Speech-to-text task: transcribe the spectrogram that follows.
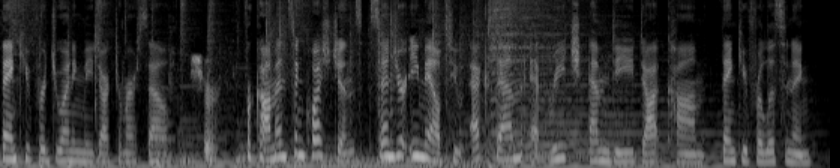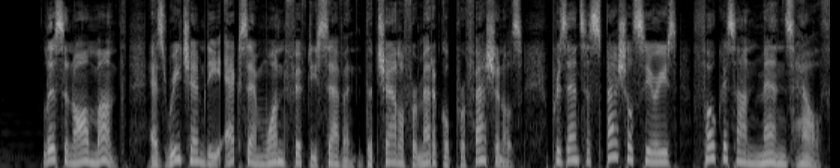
Thank you for joining me, Dr. Marcell. Sure. For comments and questions, send your email to xm at reachmd.com. Thank you for listening. Listen all month as ReachMD XM157, the channel for medical professionals, presents a special series Focus on Men's Health.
